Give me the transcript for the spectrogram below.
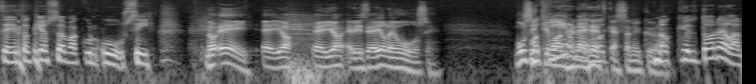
se ei toki ole sama kuin uusi. No ei, ei ole, ei ole, eli se ei ole uusi. Musiikki Mut vanhenee hirveän- hetkessä nykyään. No kyllä todella,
